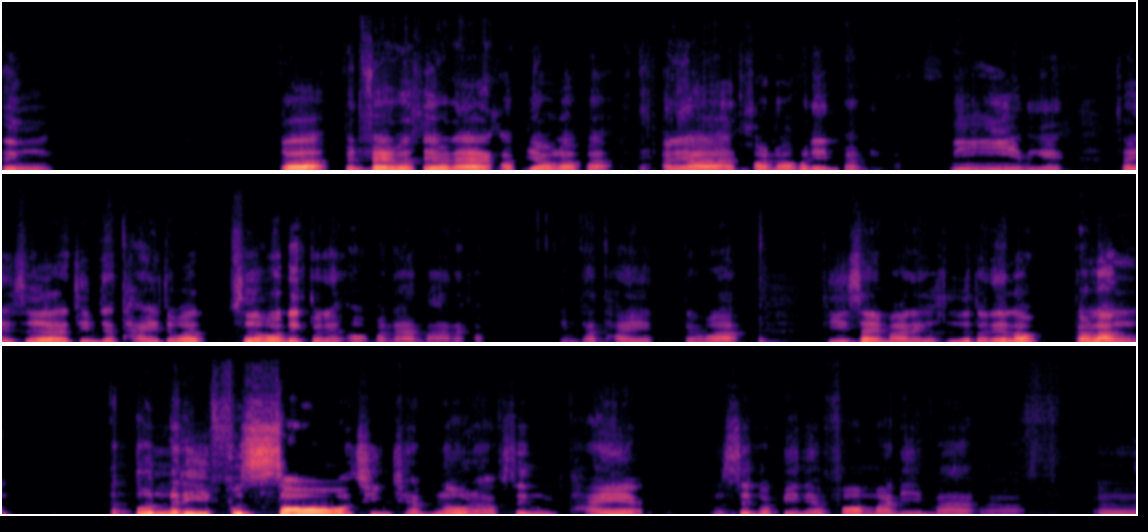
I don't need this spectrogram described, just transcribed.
ซึ่ง ก็เป็นแฟนบาร์เซโลนาครับ ยอมรับอะอันนี้ขอนอกประเด็นแป๊บนึงครับ นี่เป็นไง ใส่เสื้อทีมชาติไทย แต่ว่าเสื้อบอลเด็กตัวนี้ออกมานานมากนะครับ ทีมชาติไทย แต่ว่าที่ใส่มาเนี่ยก็คือตอนนี้เรากำลัง กระตุ้นไปที่ฟุตซอลชิงแชมป์โลกนะครับ ซึ่งไทยรู้สึกว่าปีนี้ฟอร์มมาดีมากแล้ว เออ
